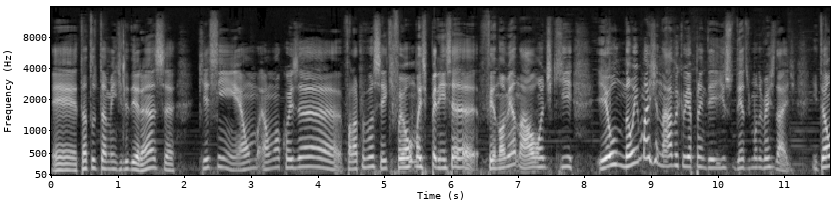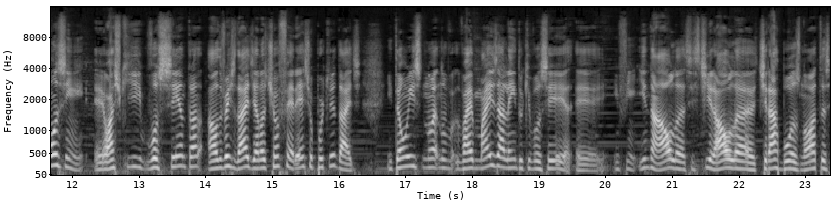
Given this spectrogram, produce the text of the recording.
é, tanto também de liderança, que assim, é, um, é uma coisa falar para você que foi uma experiência fenomenal onde que eu não imaginava que eu ia aprender isso dentro de uma universidade. Então, assim, eu acho que você entrar a universidade, ela te oferece oportunidades. Então, isso não, é, não vai mais além do que você, é, enfim, ir na aula, assistir aula, tirar boas notas,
